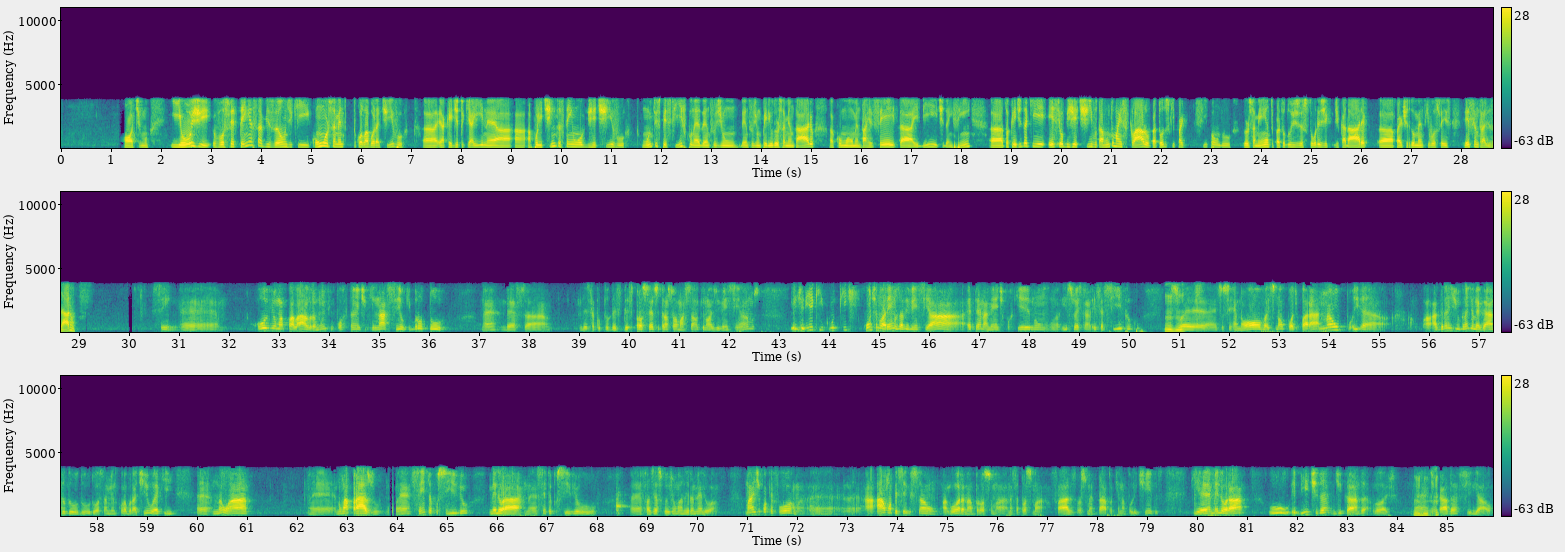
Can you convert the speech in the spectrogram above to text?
Ótimo. E hoje você tem essa visão de que com o orçamento colaborativo, uh, acredito que aí né, a, a, a Politintas tem um objetivo muito específico, né, dentro de um, dentro de um período orçamentário, uh, como aumentar a receita, EBITDA, enfim. Uh, tu acredita que esse objetivo está muito mais claro para todos que participam do, do orçamento, para todos os gestores de, de cada área, uh, a partir do momento que vocês descentralizaram? Sim, é... houve uma palavra muito importante que nasceu, que brotou né, dessa dessa cultura, desse, desse processo de transformação que nós vivenciamos. Eu diria que, que continuaremos a vivenciar eternamente, porque não, isso, é, isso é cíclico, uhum. isso, é, isso se renova, isso não pode parar. Não, é, a, grande, o grande legado do, do, do orçamento colaborativo é que é, não há é, não há prazo, não é? sempre é possível melhorar, né? sempre é possível é, fazer as coisas de uma maneira melhor. Mas, de qualquer forma, é, há uma perseguição agora na próxima, nessa próxima fase, próxima etapa aqui na Politintas, que é melhorar o EBITDA de cada loja, né, uhum. de cada filial.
